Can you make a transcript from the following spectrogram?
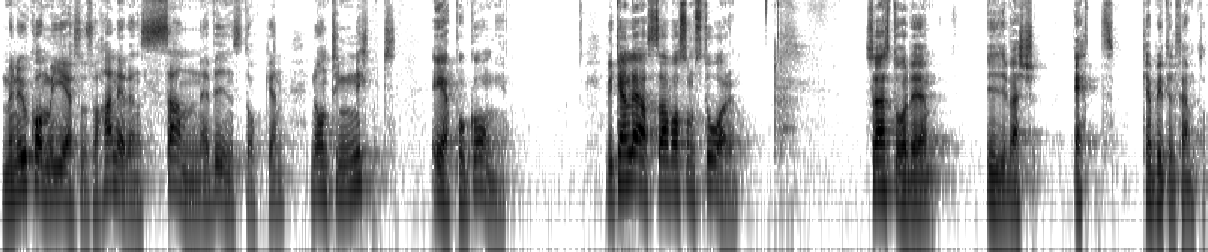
Men nu kommer Jesus och han är den sanne vinstocken. Någonting nytt är på gång. Vi kan läsa vad som står. Så här står det i vers 1, kapitel 15.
